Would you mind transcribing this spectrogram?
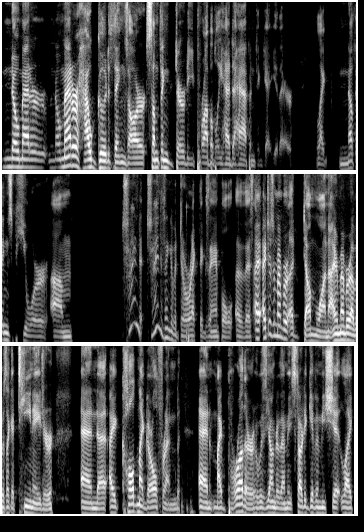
no matter no matter how good things are, something dirty probably had to happen to get you there. Like nothing's pure. Um, trying to trying to think of a direct example of this. I, I just remember a dumb one. I remember I was like a teenager and uh, I called my girlfriend, and my brother, who was younger than me, started giving me shit like,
